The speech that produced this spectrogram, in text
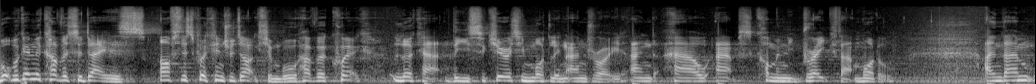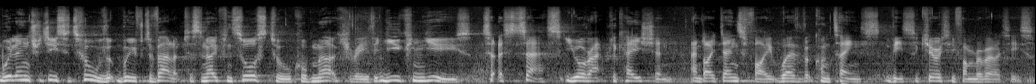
What we're going to cover today is, after this quick introduction, we'll have a quick look at the security model in Android and how apps commonly break that model. And then we'll introduce a tool that we've developed. It's an open source tool called Mercury that you can use to assess your application and identify whether it contains these security vulnerabilities.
